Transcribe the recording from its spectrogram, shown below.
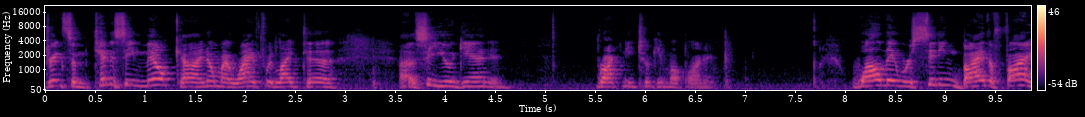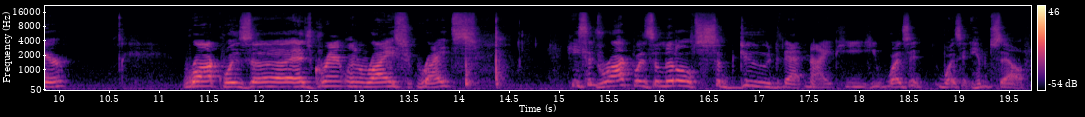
drink some Tennessee milk. Uh, I know my wife would like to uh, see you again. And Rockne took him up on it. While they were sitting by the fire, Rock was, uh, as Grantland Rice writes, he says Rock was a little subdued that night. He, he wasn't, wasn't himself.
